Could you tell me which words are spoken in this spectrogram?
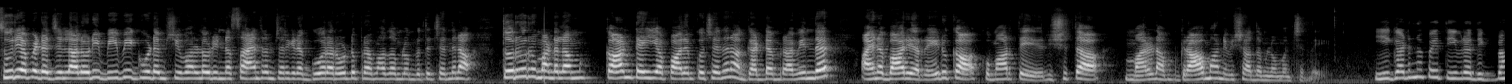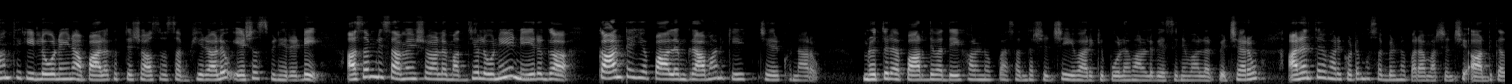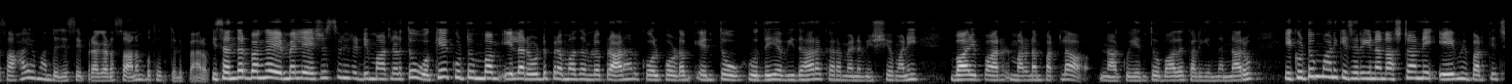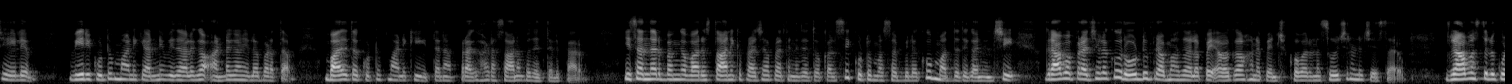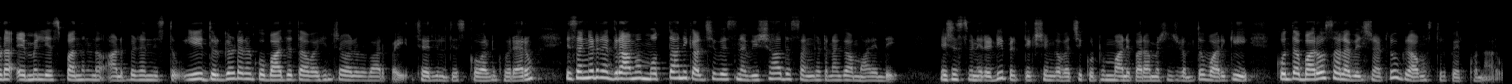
సూర్యాపేట జిల్లాలోని బీబీగూడెం శివారులో నిన్న సాయంత్రం జరిగిన ఘోర రోడ్డు ప్రమాదంలో మృతి చెందిన తొర్రూరు మండలం కాంటేయ్యపాలెంకు చెందిన గడ్డం రవీందర్. ఆయన భార్య రేణుక కుమార్తె రిషిత మరణం గ్రామాన్ని విషాదంలో ముంచింది. ఈ ఘటనపై తీవ్ర దిగ్భ్రాంతికి లోనైన పాలకుర్తి శాసనసభ్యురాలు యశస్విని రెడ్డి అసెంబ్లీ సమావేశాల మధ్యలోనే నేరుగా కాంటయ్యపాలెం గ్రామానికి చేరుకున్నారు. మృతుల పార్థివ దేహాలను సందర్శించి వారికి పూలమాలలు వేసి నివాళులర్పించారు. అనంతరం వారి కుటుంబ సభ్యులను పరామర్శించి ఆర్థిక సహాయం అందజేసి ప్రగాఢ సానుభూతిని తెలిపారు. ఈ సందర్భంగా ఎమ్మెల్యే యశస్విని రెడ్డి మాట్లాడుతూ ఒకే కుటుంబం ఇలా రోడ్డు ప్రమాదంలో ప్రాణాలు కోల్పోవడం ఎంతో హృదయ విదారకరమైన విషయమని వారి మరణం పట్ల నాకు ఎంతో బాధ కలిగిందన్నారు. ఈ కుటుంబానికి జరిగిన నష్టాన్ని ఏమీ భర్తీ చేయలేం. వీరి కుటుంబానికి అన్ని విధాలుగా అండగా నిలబడతాం. బాధిత కుటుంబానికి తన ప్రగాఢ సానుభూతి తెలిపారు. ఈ సందర్భంగా వారు స్థానిక ప్రజాప్రతినిధులతో కలిసి కుటుంబ సభ్యులకు మద్దతుగా నిలిచి గ్రామ ప్రజలకు రోడ్డు ప్రమాదాలపై అవగాహన పెంచుకోవాలన్న సూచనలు చేశారు. గ్రామస్తులు కూడా ఎమ్మెల్యే స్పందనను అభినందిస్తూ ఈ దుర్ఘటనకు బాధ్యత వహించవలన వారిపై చర్యలు తీసుకోవాలని కోరారు. ఈ సంఘటన గ్రామం మొత్తాన్ని కలిసివేసిన విషాద సంఘటనగా మారింది. యశస్విని రెడ్డి ప్రత్యక్షంగా వచ్చి కుటుంబాన్ని పరామర్శించడంతో వారికి కొంత భరోసా లభించినట్లు గ్రామస్తులు పేర్కొన్నారు.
